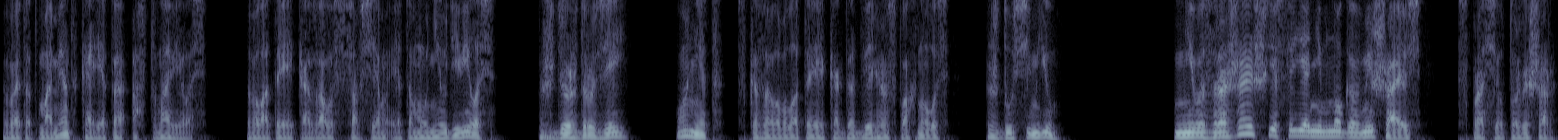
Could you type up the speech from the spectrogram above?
В этот момент карета остановилась. Валатея, казалось, совсем этому не удивилась. «Ждешь друзей?» «О, нет», — сказала Валатея, когда дверь распахнулась. «Жду семью». «Не возражаешь, если я немного вмешаюсь?» — спросил Турвишар.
